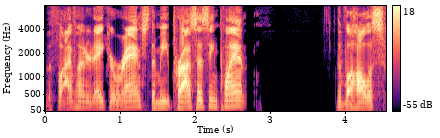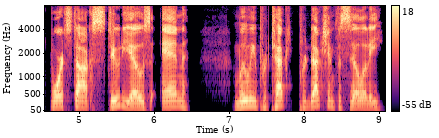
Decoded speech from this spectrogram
the 500 acre ranch, the meat processing plant, the Valhalla Sports Talk Studios and movie produc- production facility,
